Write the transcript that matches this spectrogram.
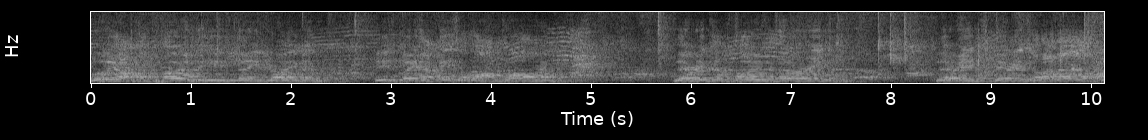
Really uncomposed he is, Dean Draven. He's been at this a long time. Very composed in the ring. Very experienced. I don't know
